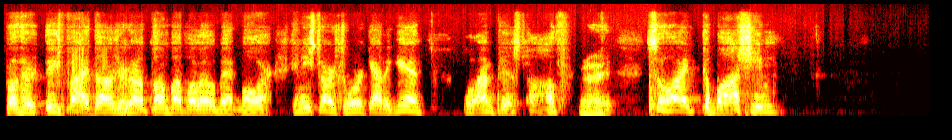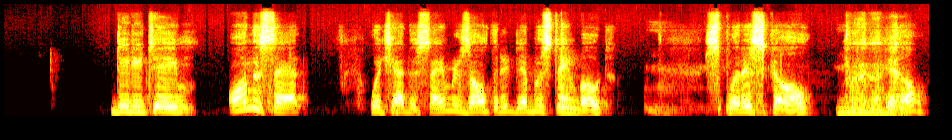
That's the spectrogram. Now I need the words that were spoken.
brother, these pythons are going to pump up a little bit more. And he starts to work out again. Well, I'm pissed off. right. So I kibosh him, DDT on the set, which had the same result that it did with Steamboat. Split his skull. Mm. you know,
